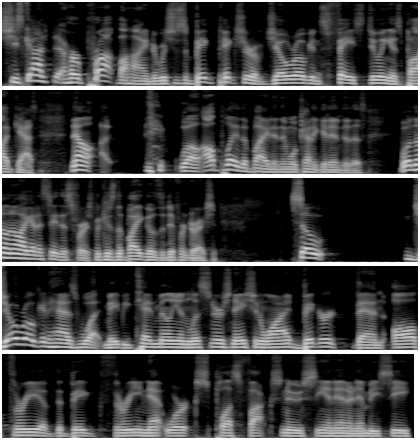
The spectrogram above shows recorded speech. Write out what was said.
she's got her prop behind her, which is a big picture of Joe Rogan's face doing his podcast. Now, well, I'll play the bite and then we'll kind of get into this. Well, no, no, I got to say this first because the bite goes a different direction. So Joe Rogan has what, maybe 10 million listeners nationwide, bigger than all three of the big three networks plus Fox News, CNN, and NBC,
